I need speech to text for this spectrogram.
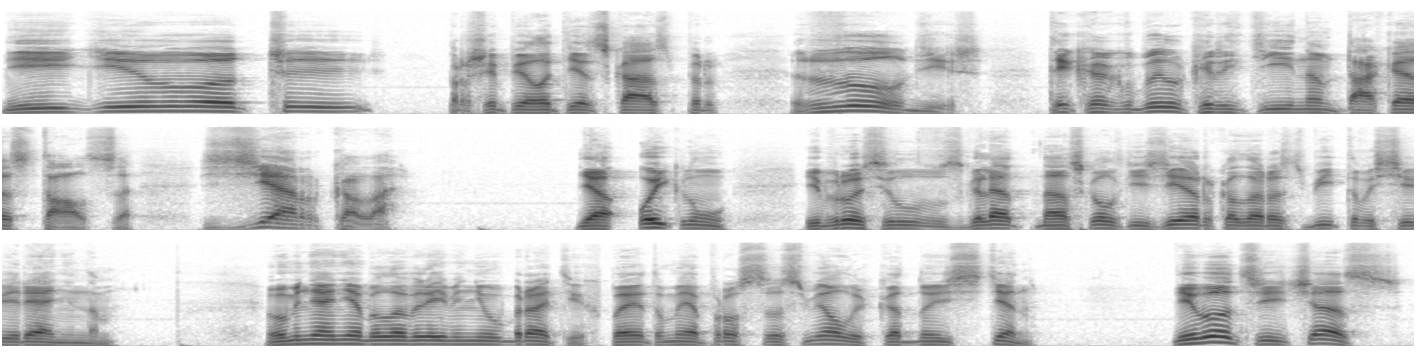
«Идиоты!» — прошипел отец Каспер. «Вулдиш, ты как был кретином, так и остался. Зеркало!» Я ойкнул и бросил взгляд на осколки зеркала, разбитого северянином. У меня не было времени убрать их, поэтому я просто смел их к одной из стен. И вот сейчас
